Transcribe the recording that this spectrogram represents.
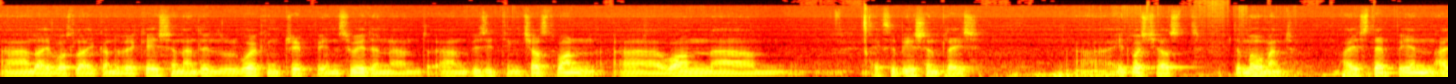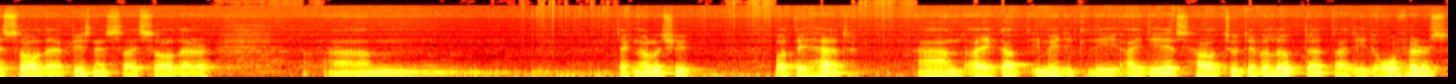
and I was like on a vacation and a little working trip in Sweden and, and visiting just one, uh, one um, exhibition place. Uh, it was just the moment I step in, I saw their business, I saw their um, technology, what they had, and I got immediately ideas how to develop that. I did offers,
